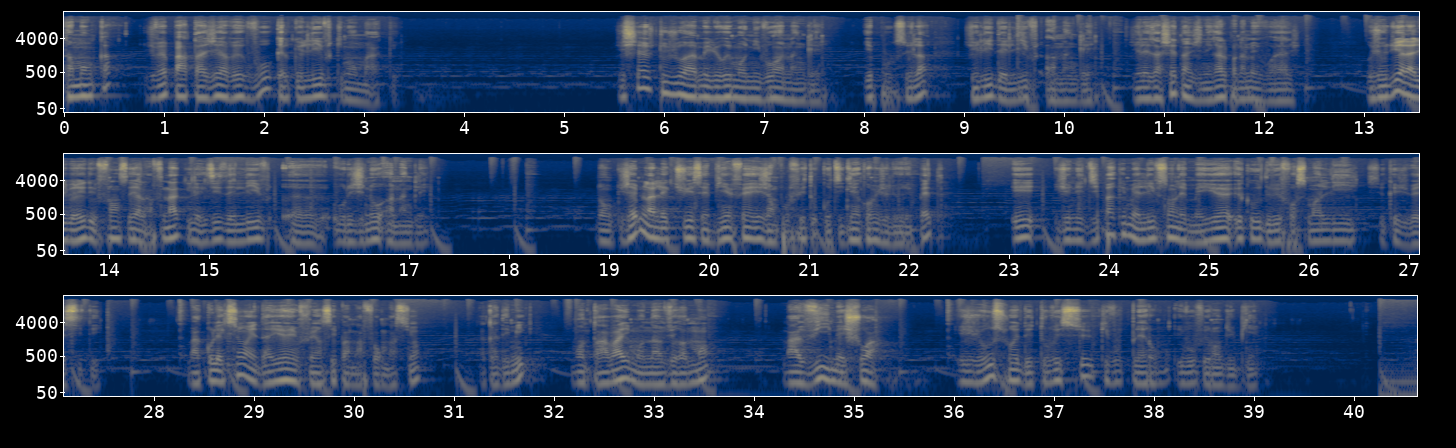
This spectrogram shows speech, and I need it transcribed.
Dans mon cas, je vais partager avec vous quelques livres qui m'ont marqué. Je cherche toujours à améliorer mon niveau en anglais. Et pour cela, je lis des livres en anglais. Je les achète en général pendant mes voyages. Aujourd'hui, à la librairie de France et à la FNAC, il existe des livres euh, originaux en anglais. Donc j'aime la lecture, c'est bien fait et j'en profite au quotidien comme je le répète. Et je ne dis pas que mes livres sont les meilleurs et que vous devez forcément lire ce que je vais citer. Ma collection est d'ailleurs influencée par ma formation académique, mon travail, mon environnement, ma vie, mes choix. Et je vous souhaite de trouver ceux qui vous plairont et vous feront du bien.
